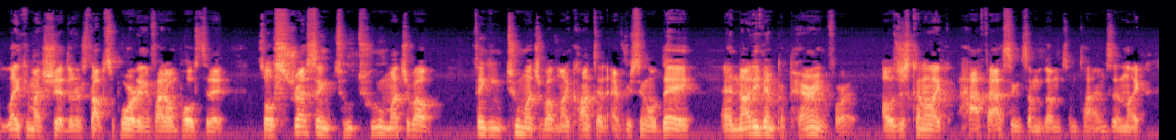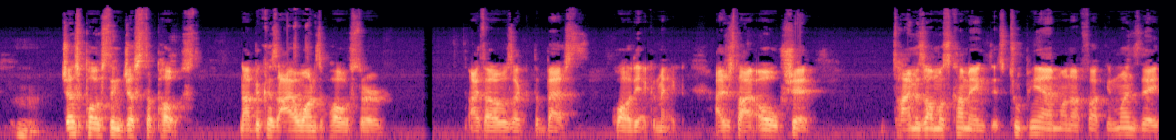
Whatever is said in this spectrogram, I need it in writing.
liking my shit. They're gonna stop supporting if I don't post today. So stressing too too much about thinking too much about my content every single day, and not even preparing for it. I was just kind of like half-assing some of them sometimes, and like Mm. just posting just to post, not because I wanted to post or I thought it was like the best quality I could make. I just thought, oh shit, time is almost coming. It's 2 p.m. on a fucking Wednesday.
